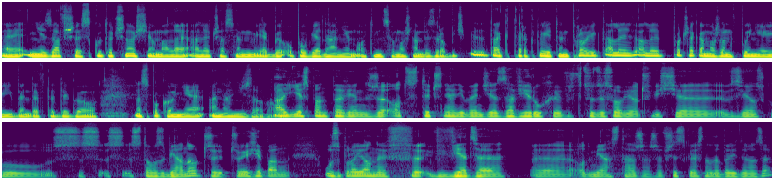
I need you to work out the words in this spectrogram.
e, nie zawsze skutecznością, ale, ale czasem jakby opowiadaniem o tym, co można by zrobić. Tak traktuję ten projekt, ale, ale poczekam, aż on wpłynie i będę wtedy go na spokojnie analizował. A jest pan pewien, że od stycznia nie będzie zawieruchy, w w cudzysłowie oczywiście, w związku z, z, z tą zmianą? Czy czuje się pan uzbrojony w, wiedzę e, od miasta, że, że wszystko jest na dobrej drodze?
